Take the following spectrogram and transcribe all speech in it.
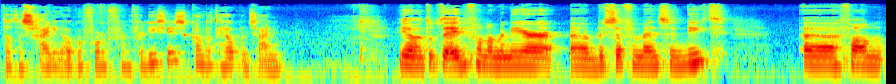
dat een scheiding ook een vorm van verlies is, kan dat helpend zijn. Ja, want op de een of andere manier uh, beseffen mensen niet uh, van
